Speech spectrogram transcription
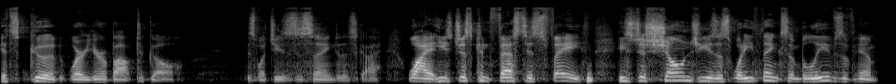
It's good where you're about to go is what Jesus is saying to this guy. Why? He's just confessed his faith. He's just shown Jesus what he thinks and believes of him.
